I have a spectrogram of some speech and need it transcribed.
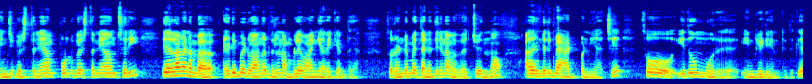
இஞ்சி பேஸ்ட் தனியாக பூண்டு பேஸ்ட் தனியாகவும் சரி. இதெல்லாமே நம்ம ரெடிமேட் வாங்குறதுல நம்மளே வாங்கி அரைக்கிறதுங்க. ஸோ ரெண்டுமே தனித்தனியாக நம்ம வச்சுருந்தோம். அது ரெண்டுமே ஆட் பண்ணியாச்சு. ஸோ இதுவும் ஒரு இன்க்ரீடியன்ட் இதுக்கு.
